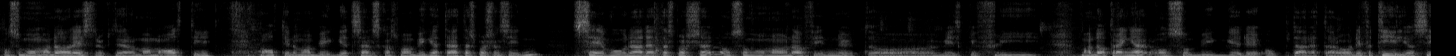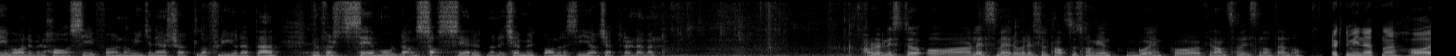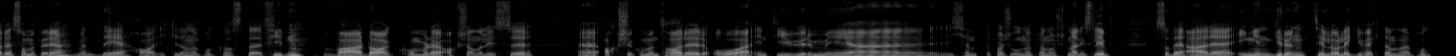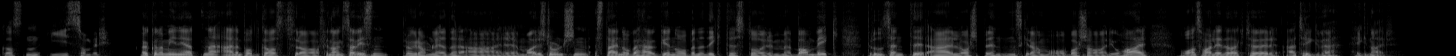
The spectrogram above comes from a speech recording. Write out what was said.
Og så må man da restrukturere. Man må alltid, alltid når man bygger et selskap, så må man bygge etter etterspørselssiden se hvor er det etterspørsel, og så må man da finne ut hvilke fly man da trenger, og så bygge det opp deretter. Og Det er for tidlig å si hva det vil ha å si for Norwegian Air Shuttle og fly og dette. Vi må først se hvordan SAS ser ut når det kommer ut på andre sida av chapter 11. Har du lyst til å lese mer om resultatsesongen, gå inn på finansavisen.no. Økonominyhetene har sommerferie, men det har ikke denne podkast-feeden. Hver dag kommer det aksjeanalyser aksjekommentarer og intervjuer med kjente personer fra norsk næringsliv. Så det er eh, ingen grunn til å legge vekk denne podkasten i sommer. Økonominyhetene er en podkast fra Finansavisen. Programledere er Marius Lorentzen, Stein Ove Haugen og Benedikte Storm Bamvik. Produsenter er Lars Brenden Skram og Bashar Johar. Og ansvarlig redaktør er Trygve Hegnar.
